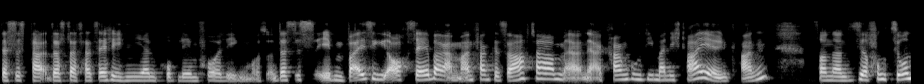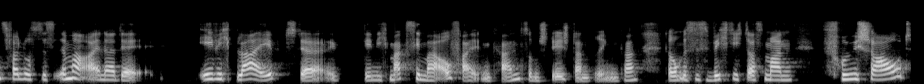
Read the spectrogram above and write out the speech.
dass, es da, dass da tatsächlich ein Nierenproblem vorliegen muss. Und das ist eben, weil Sie auch selber am Anfang gesagt haben, eine Erkrankung, die man nicht heilen kann, sondern dieser Funktionsverlust ist immer einer, der ewig bleibt, der, den ich maximal aufhalten kann, zum Stillstand bringen kann. Darum ist es wichtig, dass man früh schaut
